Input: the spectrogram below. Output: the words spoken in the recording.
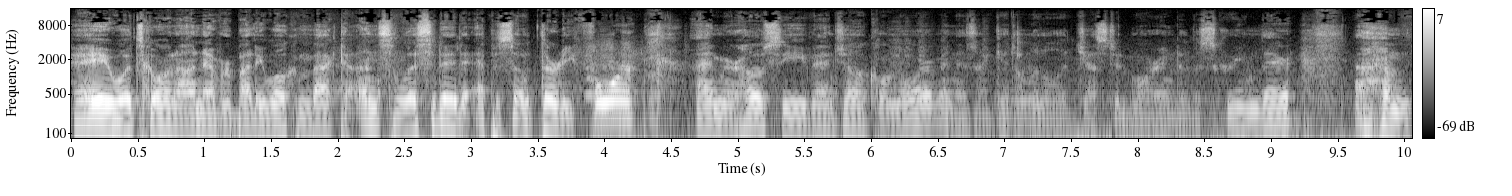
Hey, what's going on, everybody? Welcome back to Unsolicited, episode 34. I'm your host, the Evangelical Norm, and as I get a little adjusted more into the screen there, um,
